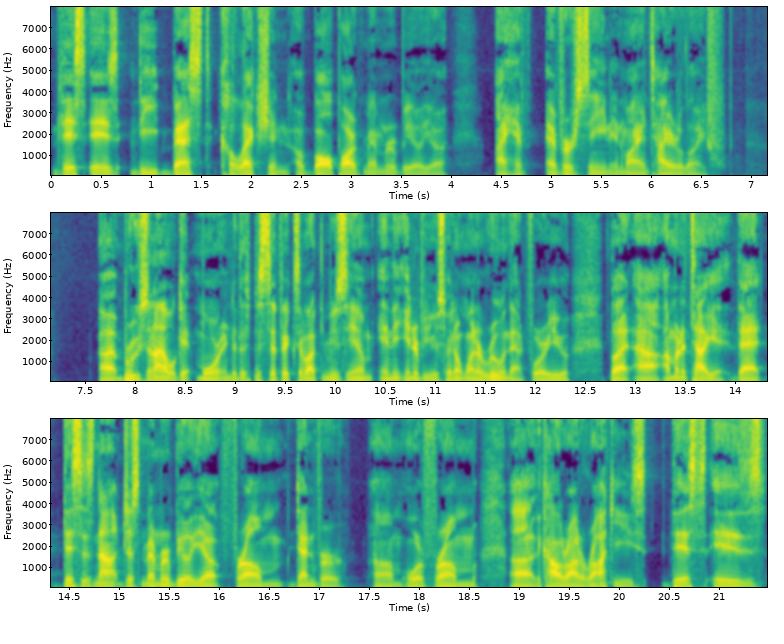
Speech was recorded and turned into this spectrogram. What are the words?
This is the best collection of ballpark memorabilia I have ever seen in my entire life. Uh, Bruce and I will get more into the specifics about the museum in the interview, so I don't want to ruin that for you. But uh, I'm going to tell you that this is not just memorabilia from Denver um, or from uh, the Colorado Rockies. This is,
